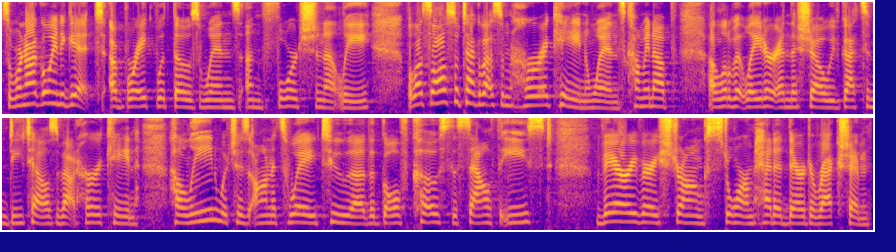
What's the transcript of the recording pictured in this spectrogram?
So we're not going to get a break with those winds, unfortunately. But let's also talk about some hurricane winds coming up a little bit later in the show. We've got some details about Hurricane Helene Which is on its way to uh, the Gulf Coast, the southeast. Very, very strong storm headed their direction.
